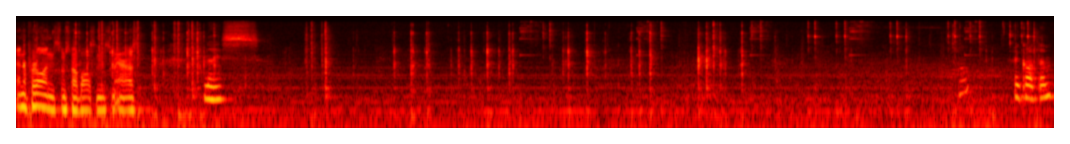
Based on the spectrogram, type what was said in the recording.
And a pearl and some snowballs and some arrows. Nice. Oh, I got them.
